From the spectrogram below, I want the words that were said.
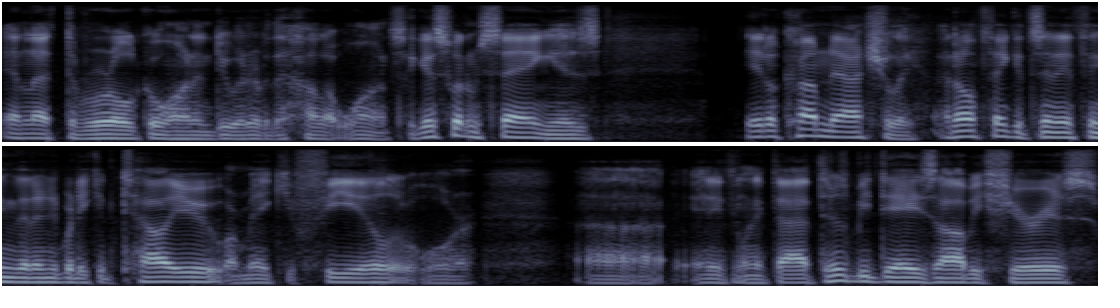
and let the world go on and do whatever the hell it wants. I guess what I'm saying is, it'll come naturally. I don't think it's anything that anybody can tell you or make you feel or uh, anything like that. There'll be days I'll be furious.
